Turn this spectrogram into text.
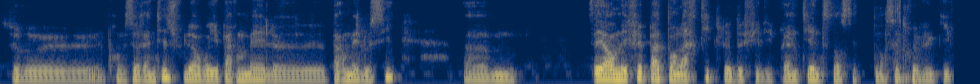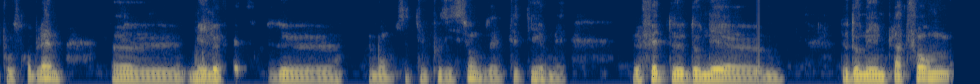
sur le professeur Rentier. Je vous l'ai envoyé par mail, par mail aussi. C'est en effet pas tant l'article de Philippe Rentiens dans cette, dans cette revue qui pose problème, euh, mais le fait de. Bon, c'est une position, vous allez peut-être dire, mais le fait de donner, euh, de donner une plateforme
